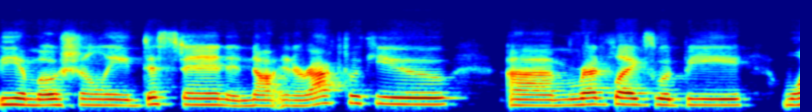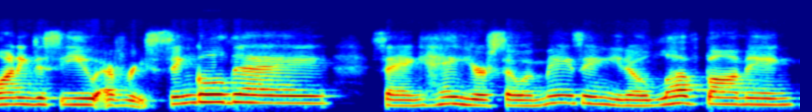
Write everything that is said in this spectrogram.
be emotionally distant and not interact with you. Um, red flags would be wanting to see you every single day, saying, Hey, you're so amazing, you know, love bombing.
